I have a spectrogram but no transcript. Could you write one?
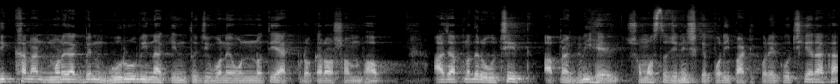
দীক্ষা না, মনে রাখবেন, গুরু বিনা কিন্তু জীবনে উন্নতি এক প্রকার অসম্ভব। আজ আপনাদের উচিত আপনার গৃহে সমস্ত জিনিসকে পরিপাটি করে গুছিয়ে রাখা।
